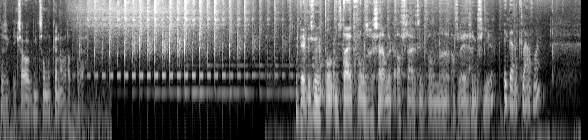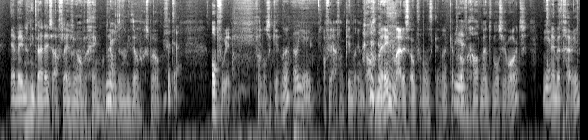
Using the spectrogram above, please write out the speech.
Dus ik, ik zou ook niet zonder kunnen wat dat betreft. Oké, okay, dus weer tot ons tijd voor onze gezamenlijke afsluiting van uh, aflevering 4. Ik ben er klaar voor. Jij weet nog niet waar deze aflevering over ging, want we hebben het er nog niet over gesproken. Vertel. Opvoeding van onze kinderen. Oh jee. Of ja, van kinderen in het algemeen, maar dus ook van onze kinderen. Ik heb het over gehad met Monsieur Worts en met Gerry.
